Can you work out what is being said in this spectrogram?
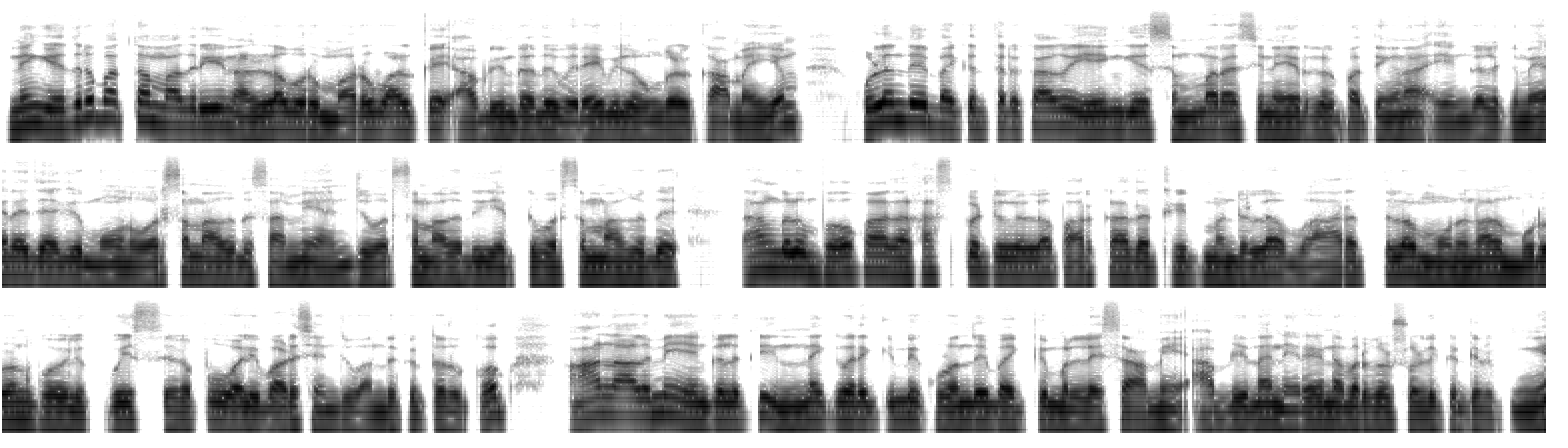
நீங்கள் எதிர்பார்த்த மாதிரியே நல்ல ஒரு மறுவாழ்க்கை அப்படின்றது விரைவில் உங்களுக்கு அமையும். குழந்தை பக்கத்திற்காக ஏங்கிய சிம்ம நேயர்கள் பார்த்தீங்கன்னா, எங்களுக்கு மேரேஜ் ஆகி மூணு வருஷம் ஆகுது சாமி, அஞ்சு வருஷம் ஆகுது, எட்டு வருஷம் ஆகுது. நாங்களும் போகாத ஹாஸ்பிட்டலில் பார்க்காத ட்ரீட்மெண்ட்டில் வாரத்தில் மூணு நாள் முருகன் கோயிலுக்கு போய் சிறப்பு வழிபாடு செஞ்சு வந்துக்கிட்டு இருக்கோம். ஆனாலுமே எங்களுக்கு இன்னைக்கு வரைக்குமே குழந்தை பாக்கியம் இல்லை சாமி அப்படின்னு தான் நிறைய நபர்கள் சொல்லிக்கிட்டு இருக்கீங்க.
